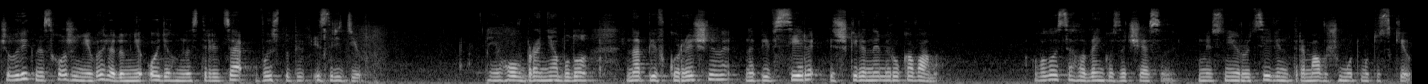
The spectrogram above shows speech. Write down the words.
Чоловік, не схожий ні виглядом, ні одягом на стрільця, виступив із рядів. Його вбрання було напівкоричневе, напівсіре із шкіряними рукавами. Волосся гладенько зачесане. У міцній руці він тримав жмут мотузків.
